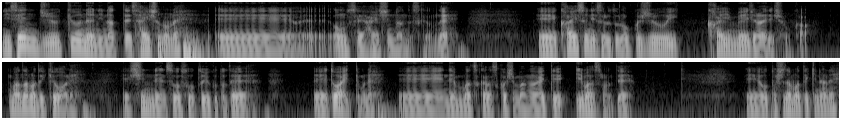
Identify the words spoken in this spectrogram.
2019年になって最初のね、えー、音声配信なんですけどね、えー、回数にすると61回目じゃないでしょうか。まあ、なので今日はね、新年早々ということで、えー、とは言ってもね、えー、年末から少し間が空いていますので、えー、お年玉的なね、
